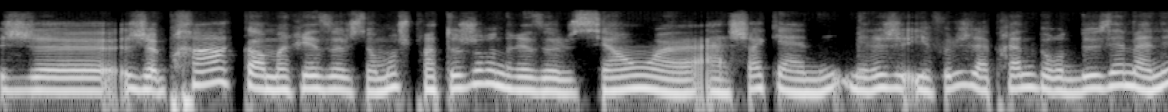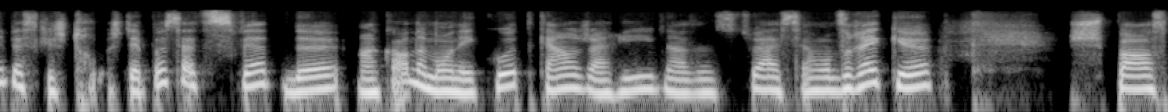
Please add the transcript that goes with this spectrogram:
je, je prends comme résolution. Moi, je prends toujours une résolution euh, à chaque année, mais là, il a fallu que je la prenne pour une deuxième année parce que je n'étais pas satisfaite de encore de mon écoute quand j'arrive dans une situation. On dirait que je passe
